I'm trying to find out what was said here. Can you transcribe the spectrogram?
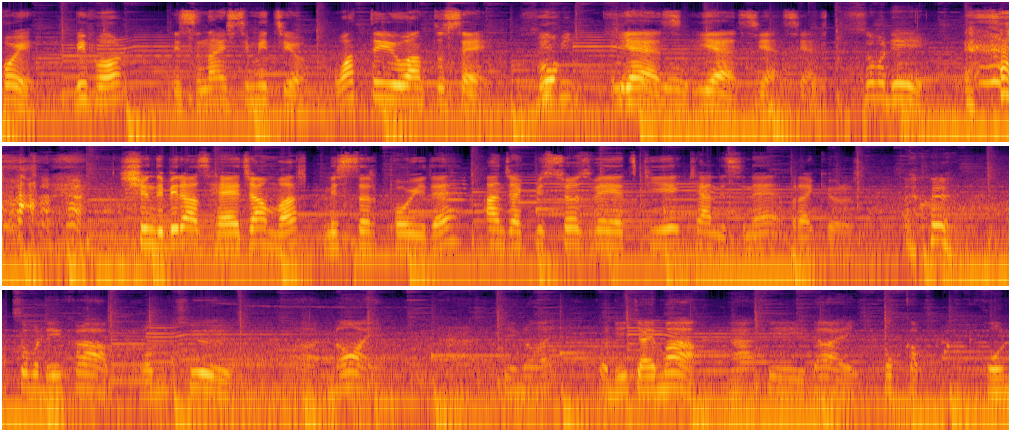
Poi, before it's nice to meet you. What do you want to say? Bu, yes, yes, yes, yes. สวัสดี Şimdi biraz heyecan var Mr. Poi'de. Ancak biz söz ve yetkiyi kendisine bırakıyoruz. สวัสดีครับ ผมชื่อเอ่อน้อยพี่น้อยก็ดีใจมากนะที่ได้พบกับคุณ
